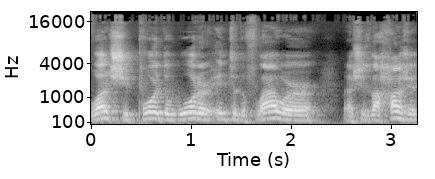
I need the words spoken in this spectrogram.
once she poured the water into the flour, she's לחשת,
